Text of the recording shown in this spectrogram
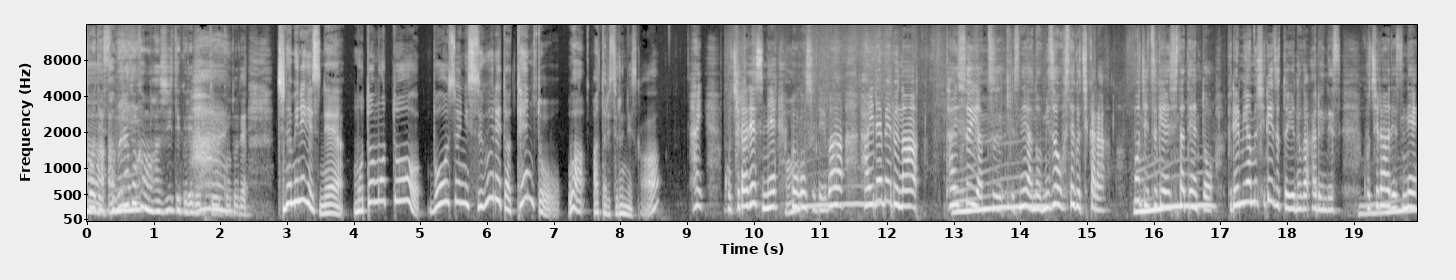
そうです、ね、油とかも弾いてくれるっていうことで、はい、ちなみにですねもともと防水に優れたテントはあったりするんですか？はい。こちらですね。ロゴスではハイレベルな耐水圧ですね。あの水を防ぐ力を実現したテントプレミアムシリーズというのがあるんです。こちらはですね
